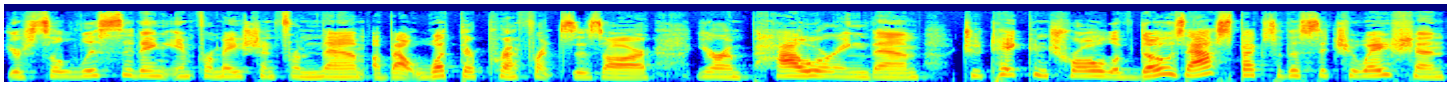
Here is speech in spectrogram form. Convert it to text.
You're soliciting information from them about what their preferences are. You're empowering them to take control of those aspects of the situation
